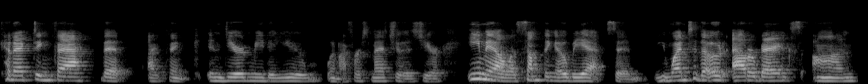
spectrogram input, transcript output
connecting fact that I think endeared me to you when I first met you is your email is something OBX. And you went to the Outer Banks on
